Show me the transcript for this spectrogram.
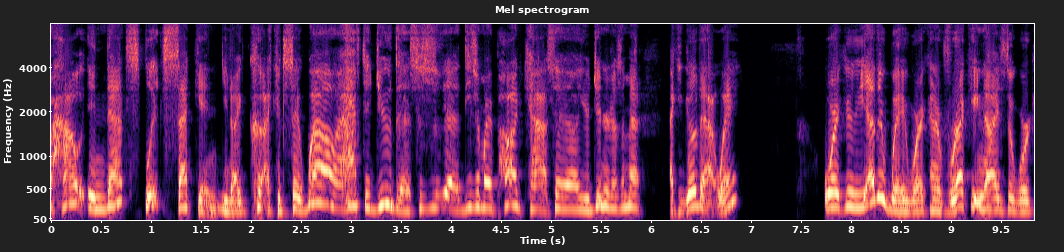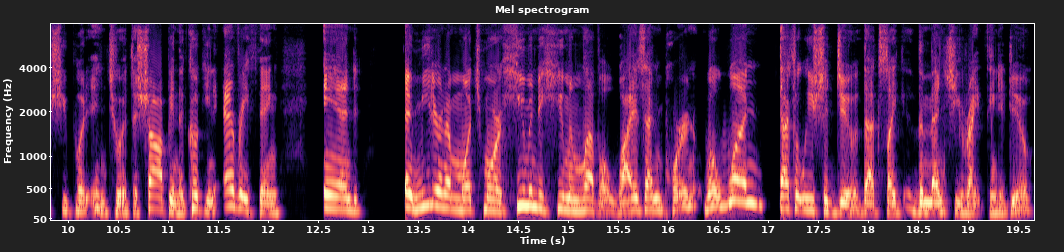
how in that split second, you know, I could, I could say, well, I have to do this. this is, uh, these are my podcasts. Uh, your dinner doesn't matter. I could go that way. Or I could go the other way where I kind of recognize the work she put into it, the shopping, the cooking, everything. And and meet her on a much more human to human level. Why is that important? Well, one, that's what we should do. That's like the Menchie right thing to do.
